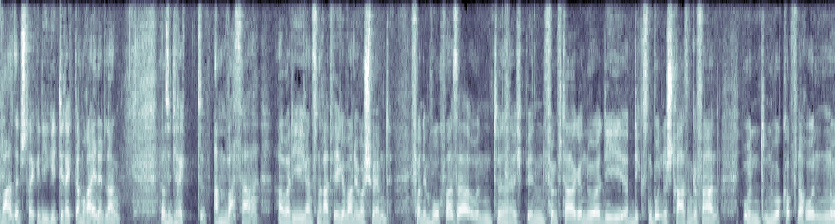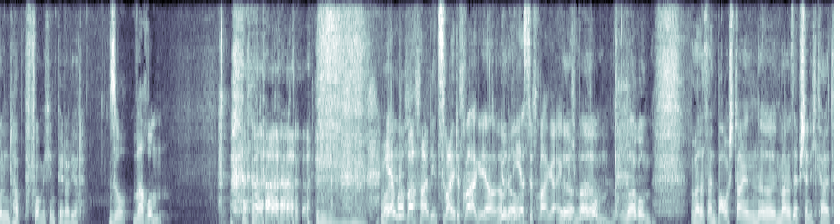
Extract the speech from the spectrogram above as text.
Wahnsinnstrecke, die geht direkt am Rhein entlang, also direkt am Wasser, aber die ganzen Radwege waren überschwemmt von dem Hochwasser und äh, ich bin fünf Tage nur die dicksten Bundesstraßen gefahren und nur Kopf nach unten und habe vor mich hin pedaliert. So, warum? Ja, aber was war die zweite Frage, ja? Genau. die erste Frage eigentlich. Ja, warum? Ja, warum? Weil das ein Baustein äh, in meiner Selbstständigkeit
